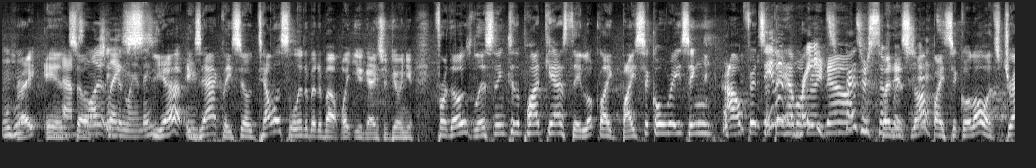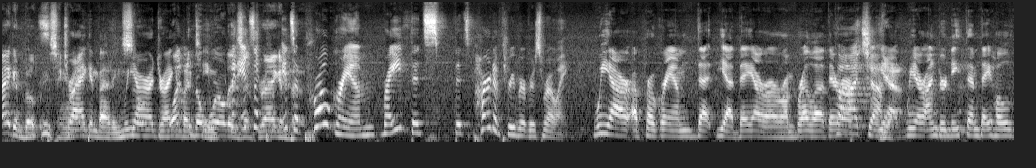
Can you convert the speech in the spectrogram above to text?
right? And Absolutely. so, yeah, exactly. So tell us a little bit about what you guys are doing. You, for those listening to the podcast, they look like bicycle racing outfits They that they look have on right now. You guys are so but it's not bicycle at all. It's dragon boat racing. right? Dragon boating. We So are a dragon what boat in the team. world But is it's a a, dragon it's a program, right? That's that's part of Three Rivers Rowing. We are a program that, yeah, they are our umbrella. They're our- Gotcha. yeah, Yeah. we are underneath them. They hold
